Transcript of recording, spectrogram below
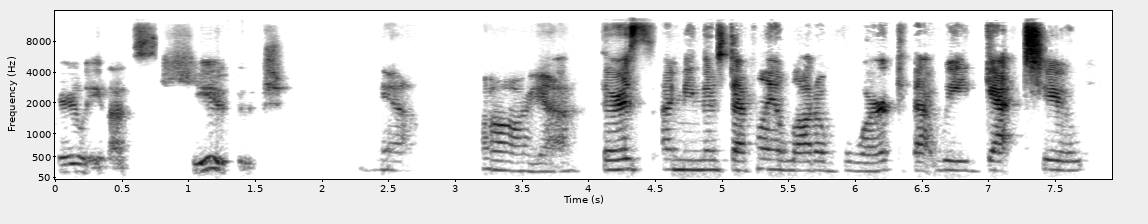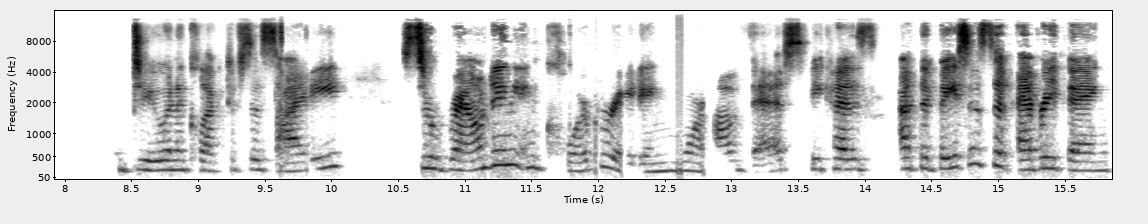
clearly. That's huge. Yeah. Oh yeah. There's I mean there's definitely a lot of work that we get to do in a collective society surrounding incorporating more of this because at the basis of everything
